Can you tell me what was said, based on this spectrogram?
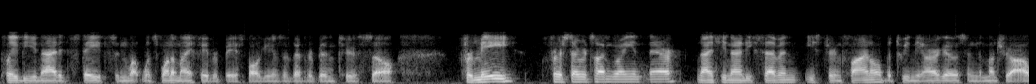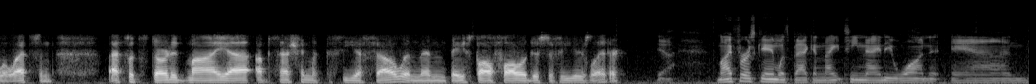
played the United States in what was one of my favorite baseball games I've ever been to. So for me, first ever time going in there, 1997 Eastern Final between the Argos and the Montreal Alouettes. And that's what started my uh, obsession with the CFL, and then baseball followed just a few years later. Yeah, my first game was back in 1991, and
